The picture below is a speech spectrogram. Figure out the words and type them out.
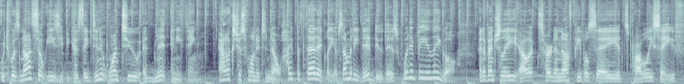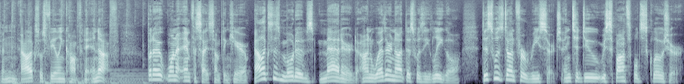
which was not so easy because they didn't want to admit anything. Alex just wanted to know, hypothetically, if somebody did do this, would it be illegal? And eventually, Alex heard enough people say it's probably safe, and Alex was feeling confident enough. But I want to emphasize something here. Alex's motives mattered on whether or not this was illegal. This was done for research and to do responsible disclosure.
